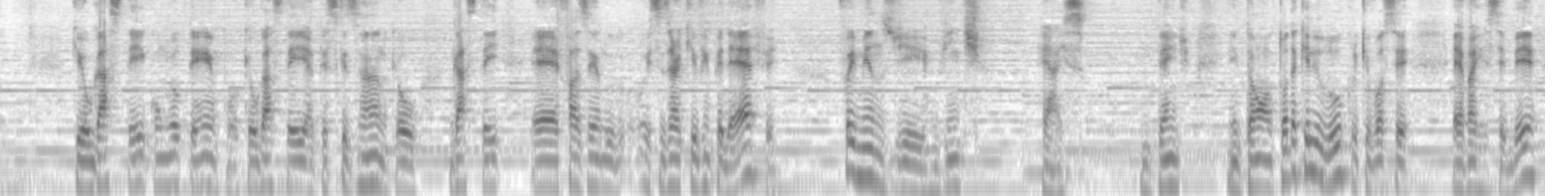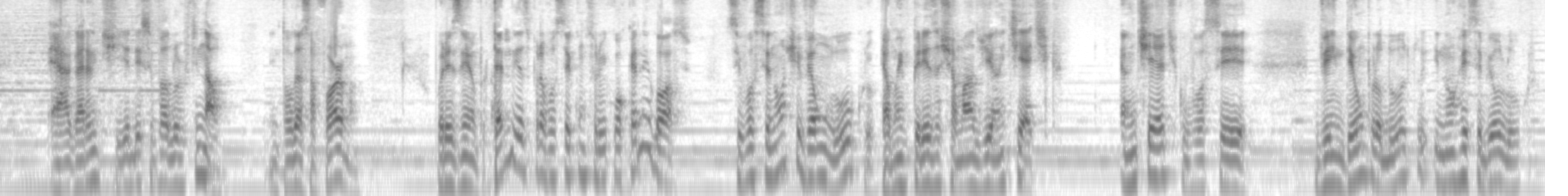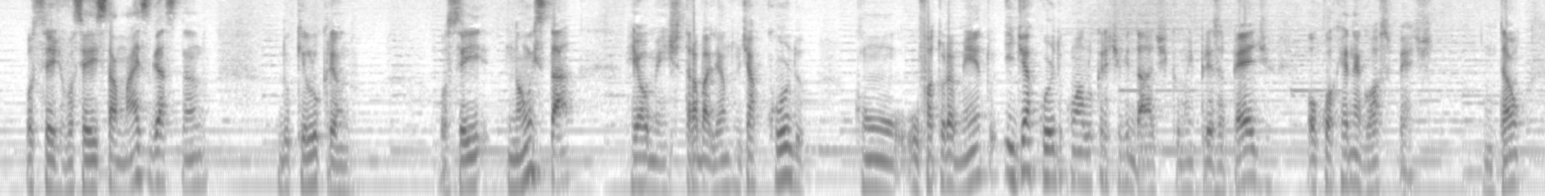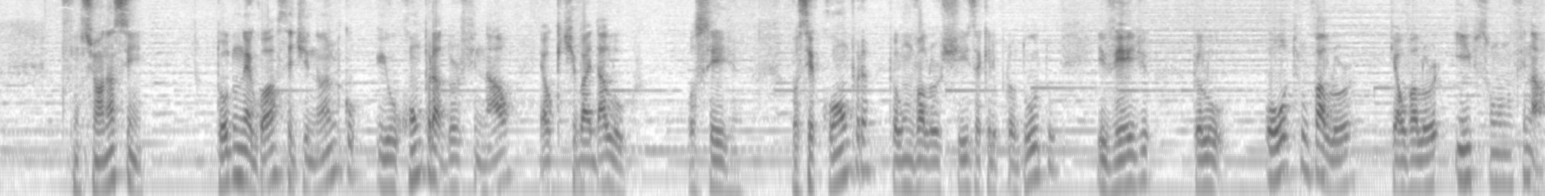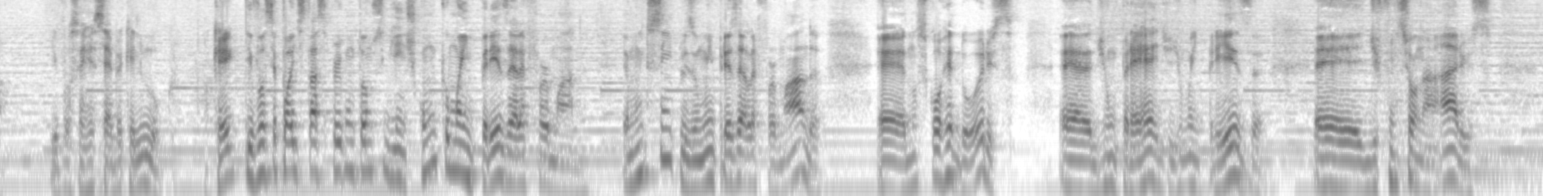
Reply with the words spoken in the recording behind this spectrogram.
que eu gastei com o meu tempo, que eu gastei é, pesquisando, que eu gastei é, fazendo esses arquivos em PDF, foi menos de 20 reais. Entende? Então, todo aquele lucro que você é, vai receber é a garantia desse valor final. Então, dessa forma, por exemplo, até mesmo para você construir qualquer negócio, se você não tiver um lucro, é uma empresa chamada de antiética. É antiético você vender um produto e não receber o lucro. Ou seja, você está mais gastando do que lucrando. Você não está realmente trabalhando de acordo com o faturamento e de acordo com a lucratividade que uma empresa pede ou qualquer negócio pede. Então, funciona assim. Todo negócio é dinâmico e o comprador final é o que te vai dar lucro. Ou seja, você compra por um valor X aquele produto e vende pelo outro valor, que é o valor Y no final. E você recebe aquele lucro, ok? E você pode estar se perguntando o seguinte, como que uma empresa ela é formada? É muito simples, uma empresa ela é formada é, nos corredores é, de um prédio, de uma empresa, é, de funcionários,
